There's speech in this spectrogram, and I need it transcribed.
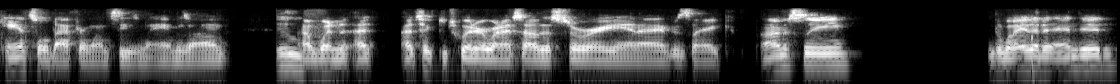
canceled after one season of Amazon. Oof. I went. I, I took to Twitter when I saw this story, and I was like, honestly, the way that it ended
